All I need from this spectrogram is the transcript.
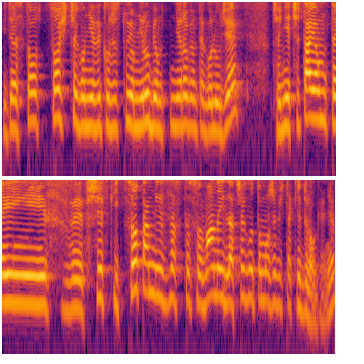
i to jest to coś, czego nie wykorzystują, nie lubią, nie robią tego ludzie, czyli nie czytają tej wszywki, co tam jest zastosowane i dlaczego to może być takie drogie. Nie?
